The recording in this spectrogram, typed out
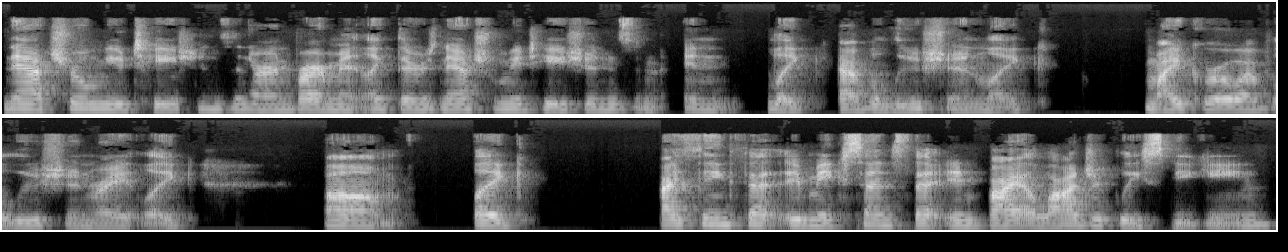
natural mutations in our environment like there's natural mutations in, in like evolution like microevolution right? Like um like i think that it makes sense that in biologically speaking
